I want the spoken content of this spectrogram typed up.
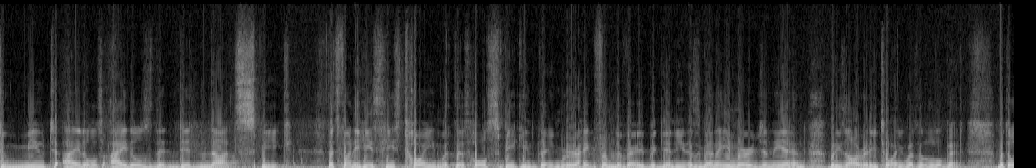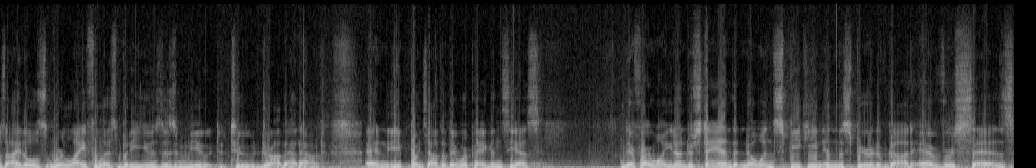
to mute idols, idols that did not speak. That's funny, he's, he's toying with this whole speaking thing right from the very beginning. It's going to emerge in the end, but he's already toying with it a little bit. But those idols were lifeless, but he uses mute to draw that out. And he points out that they were pagans, yes. Therefore, I want you to understand that no one speaking in the Spirit of God ever says,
